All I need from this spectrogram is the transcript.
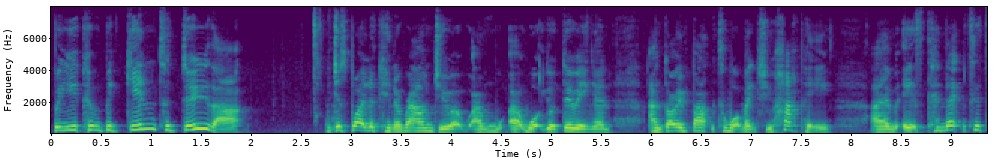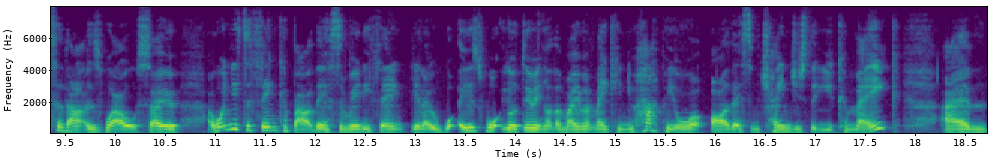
but you can begin to do that just by looking around you at, at, at what you're doing and and going back to what makes you happy um, it's connected to that as well. So I want you to think about this and really think, you know, what is what you're doing at the moment making you happy, or are there some changes that you can make? Um,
